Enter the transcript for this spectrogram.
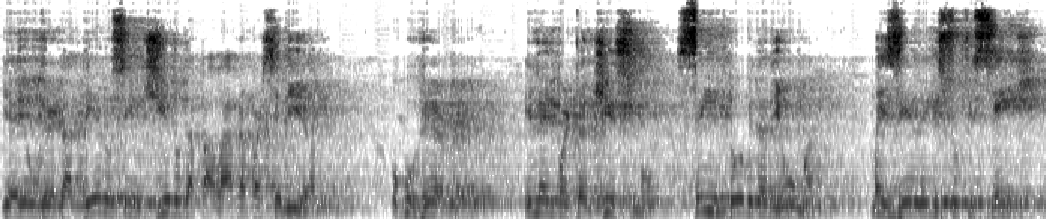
E aí um verdadeiro sentido da palavra parceria. O governo, ele é importantíssimo, sem dúvida nenhuma mas ele é insuficiente.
